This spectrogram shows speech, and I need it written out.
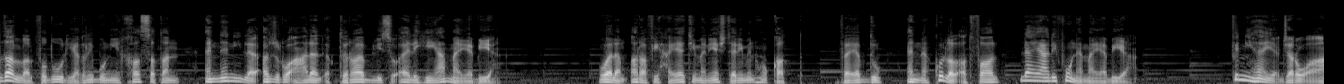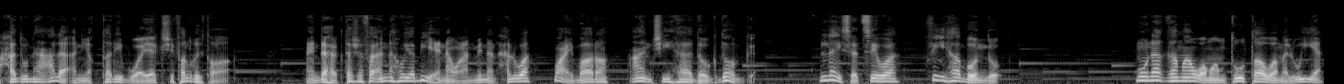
ظل الفضول يغلبني خاصة أنني لا أجرؤ على الاقتراب لسؤاله عما يبيع. ولم أرى في حياتي من يشتري منه قط فيبدو أن كل الأطفال لا يعرفون ما يبيع. في النهاية جرؤ أحدنا على أن يقترب ويكشف الغطاء. عندها اكتشف أنه يبيع نوعا من الحلوى وعبارة عن شيها دوغ دوغ. ليست سوى فيها بندق. منغمة وممطوطة وملوية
